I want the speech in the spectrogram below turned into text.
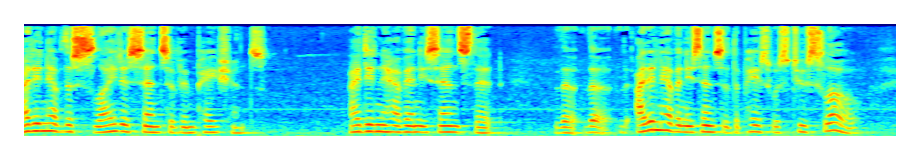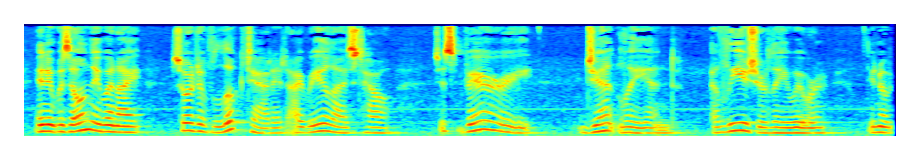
I didn't have the slightest sense of impatience. I didn't have any sense that the, the I didn't have any sense that the pace was too slow. And it was only when I sort of looked at it, I realized how just very gently and leisurely we were, you know,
